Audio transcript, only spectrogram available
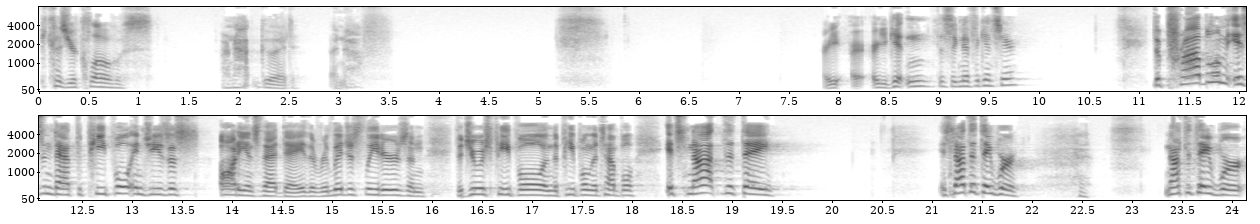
because your clothes are not good enough. Are you, are, are you getting the significance here? The problem isn't that the people in Jesus' audience that day, the religious leaders and the Jewish people and the people in the temple, it's not that they it's not that they were not that they were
